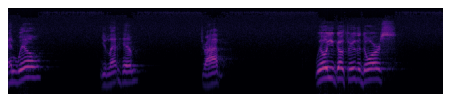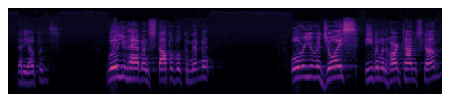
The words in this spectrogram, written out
And will you let Him drive? Will you go through the doors that He opens? Will you have unstoppable commitment? Will you rejoice even when hard times come?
